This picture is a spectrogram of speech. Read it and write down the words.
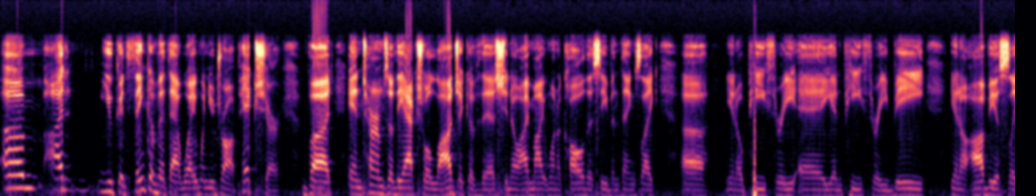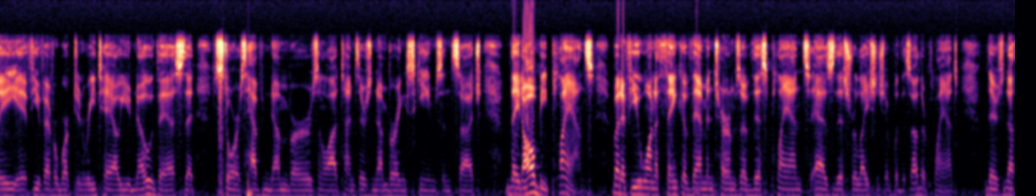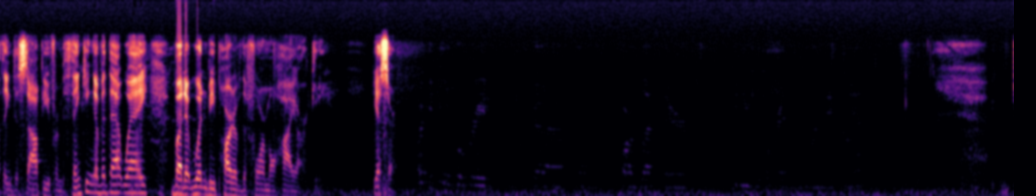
Um, I, you could think of it that way when you draw a picture, but in terms of the actual logic of this, you know, I might want to call this even things like uh, you know, P3A and P3B. You know, obviously, if you've ever worked in retail, you know this, that stores have numbers, and a lot of times there's numbering schemes and such. They'd all be plants, but if you want to think of them in terms of this plant as this relationship with this other plant, there's nothing to stop you from thinking of it that way, but it wouldn't be part of the formal hierarchy. Yes, sir. Why could you incorporate left there, can you incorporate it into one big plan?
